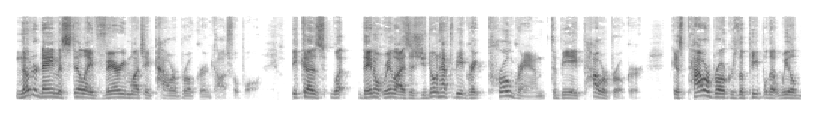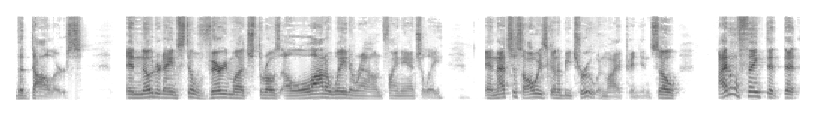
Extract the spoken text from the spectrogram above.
Notre Dame is still a very much a power broker in college football because what they don't realize is you don't have to be a great program to be a power broker because power brokers are the people that wield the dollars. And Notre Dame still very much throws a lot of weight around financially. And that's just always going to be true, in my opinion. So I don't think that that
